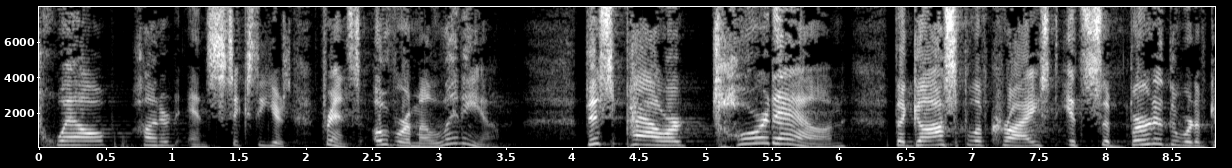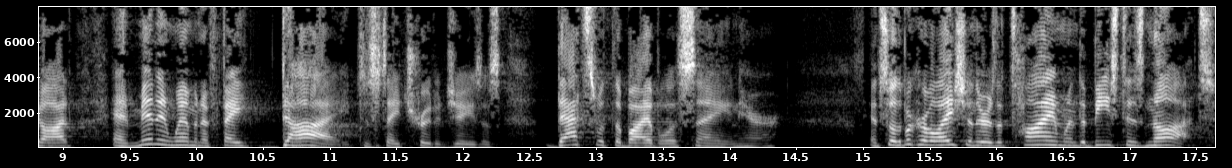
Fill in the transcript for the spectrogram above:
1,260 years. Friends, over a millennium. This power tore down the gospel of Christ, it subverted the Word of God, and men and women of faith died to stay true to Jesus. That's what the Bible is saying here. And so, the book of Revelation, there is a time when the beast is not.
